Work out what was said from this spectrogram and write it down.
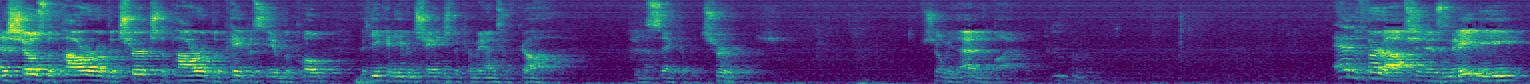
this shows the power of the church, the power of the papacy of the Pope, that he can even change the commands of God for the sake of the church. Show me that in the Bible. And the third option is maybe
